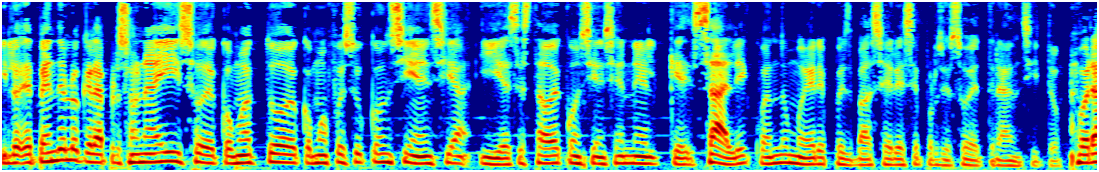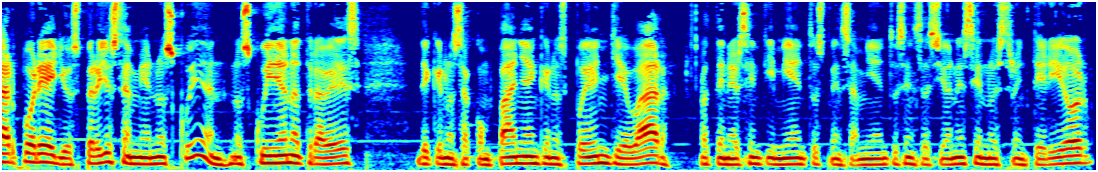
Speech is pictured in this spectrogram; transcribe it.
Y lo, depende de lo que la persona hizo, de cómo actuó, de cómo fue su conciencia y ese estado de conciencia en el que sale cuando muere pues va a ser ese proceso de tránsito. Orar por ellos, pero ellos también nos cuidan, nos cuidan a través de que nos acompañan, que nos pueden llevar a tener sentimientos, pensamientos, sensaciones en nuestro interior,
